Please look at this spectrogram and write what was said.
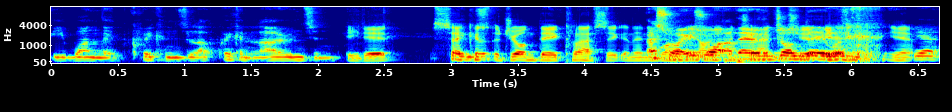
he won the Quicken Quicken loans, and He did second was- at the John Deere Classic, and then That's he right, the he's right up there with the John Deere, Yeah, wasn't yeah. yeah,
